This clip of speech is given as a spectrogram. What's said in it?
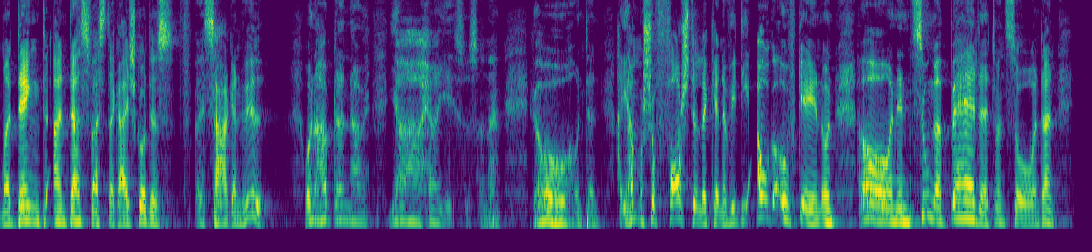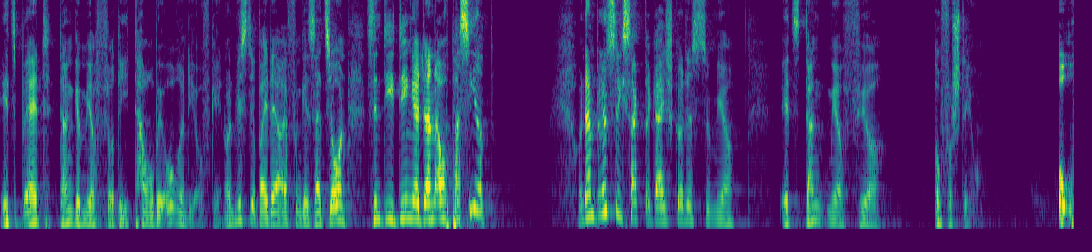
man denkt an das, was der Geist Gottes sagen will. Und hab dann, ja, Herr Jesus, und dann, oh, und dann ich habe mir schon vorstellen können, wie die Augen aufgehen und, oh, und in Zunge betet und so. Und dann, jetzt bet, danke mir für die taube Ohren, die aufgehen. Und wisst ihr, bei der Evangelisation sind die Dinge dann auch passiert. Und dann plötzlich sagt der Geist Gottes zu mir, jetzt dank mir für Auferstehung. Oh,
